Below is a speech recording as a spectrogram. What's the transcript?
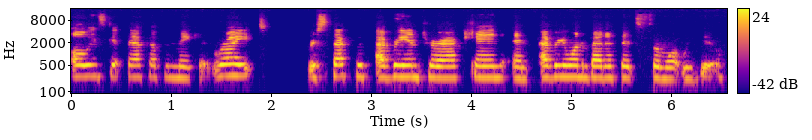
always get back up and make it right, respect with every interaction, and everyone benefits from what we do.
